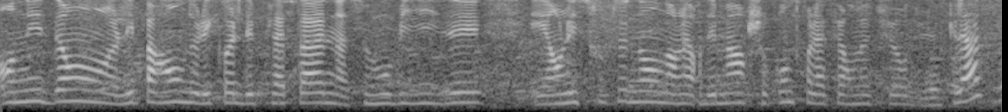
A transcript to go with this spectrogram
en aidant les parents de l'école des Platanes à se mobiliser et en les soutenant dans leur démarche contre la fermeture d'une classe.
